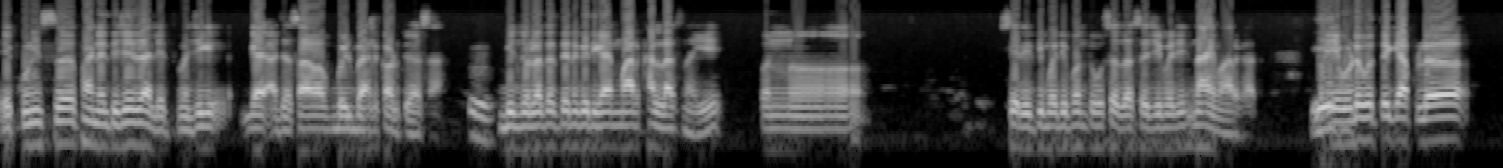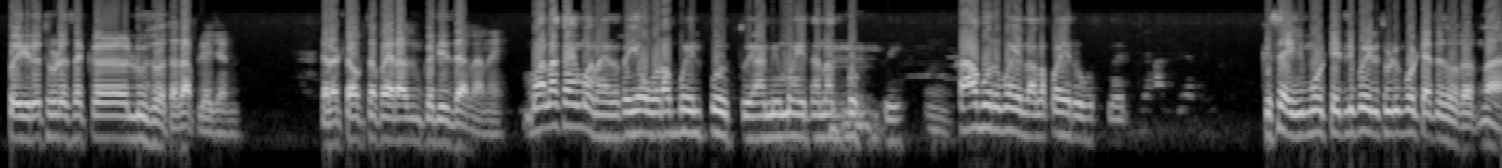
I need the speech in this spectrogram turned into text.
एकोणीस फायनल त्याचे झालेत. म्हणजे गा- जसा बैल बाहेर काढतोय असा. हम्म. बिंदूला तर त्याने कधी काय मार खाल्लाच नाहीये. पण अं, शर्यतीमध्ये पण तो सहजासहजी म्हणजे नाही मार खात. एवढं होतं की आपलं पहिरं थोडस लूज होतात आपल्याच्यानं त्याला टॉपचा पैरा अजून कधीच झाला नाही. मला काय म्हणायचं आता एवढा बैल पळतोय आम्ही मैदानात बघतोय. हम्म. का बरं बैलाला पायरं होत नाही कसं आहे, ही मोठ्यातली पहिरी थोडी मोठ्यातच होतात ना.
